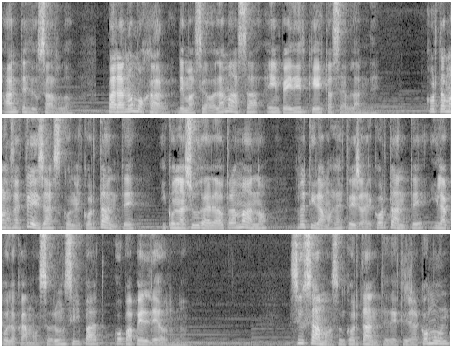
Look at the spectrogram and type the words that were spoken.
antes de usarlo, para no mojar demasiado la masa e impedir que ésta se ablande. Cortamos las estrellas con el cortante y con la ayuda de la otra mano retiramos la estrella del cortante y la colocamos sobre un silpat o papel de horno. Si usamos un cortante de estrella común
